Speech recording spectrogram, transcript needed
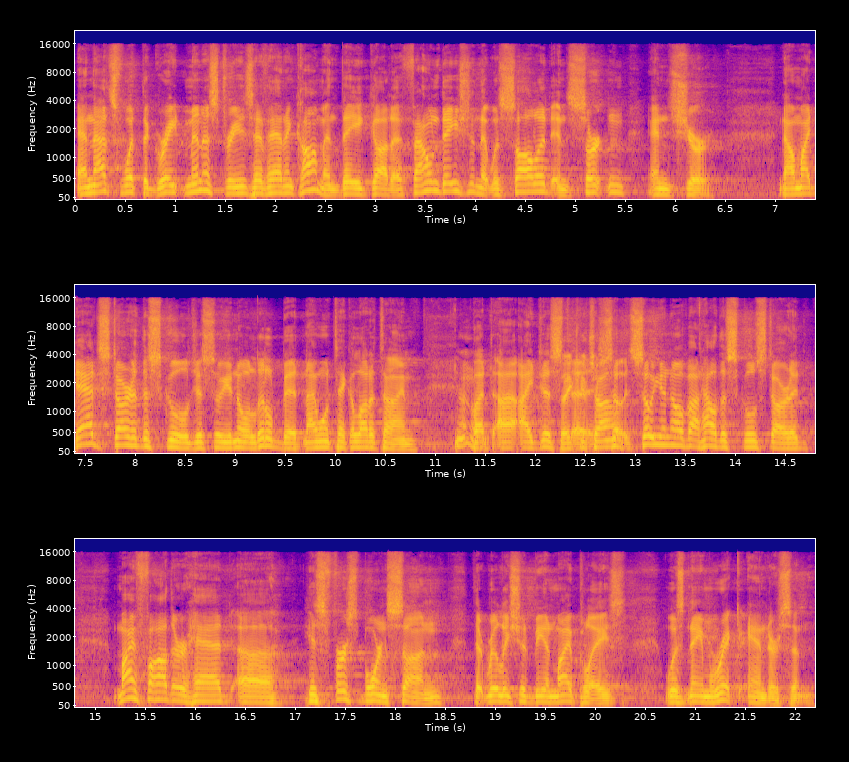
And that's what the great ministries have had in common. They got a foundation that was solid and certain and sure. Now, my dad started the school, just so you know a little bit, and I won't take a lot of time, no, but uh, I just, take your time. so, so you know about how the school started. My father had uh, his firstborn son that really should be in my place was named Rick Anderson,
